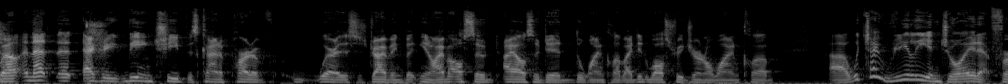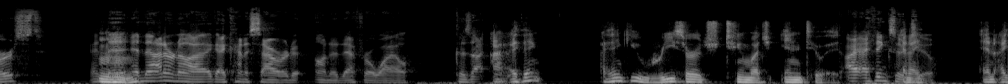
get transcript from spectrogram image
Well, and that, that actually being cheap is kind of part of where this is driving. But you know, I've also I also did the wine club. I did Wall Street Journal Wine Club, uh, which I really enjoyed at first, and then Mhm. and then I don't know, I, I kind of soured on it after a while because I, I, I think I think you research too much into it. I I think so And I- too. And I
